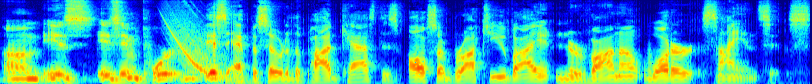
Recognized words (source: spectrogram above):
um, is is important. This episode of the podcast is also brought to you by Nirvana Water Sciences.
